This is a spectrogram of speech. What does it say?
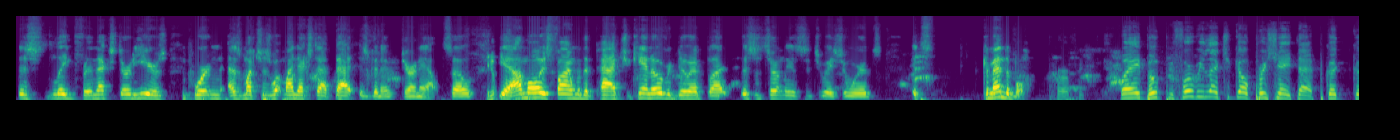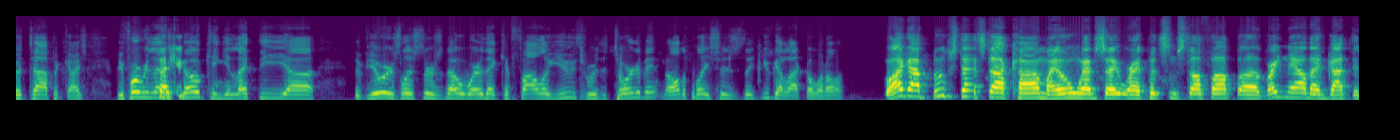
this league for the next 30 years important as much as what my next at bat is going to turn out. So Yep. yeah, I'm always fine with a patch. You can't overdo it, but this is certainly a situation where it's it's commendable. Perfect. Well, hey, Boop, before we let you go, appreciate that. Good, good topic, guys. Before we let Thank you you. go, can you let the uh, the viewers, listeners know where they can follow you through the tournament and all the places that you got a lot going on? Well, I got boopstats.com, my own website where I put some stuff up. Uh, right now, I've got the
